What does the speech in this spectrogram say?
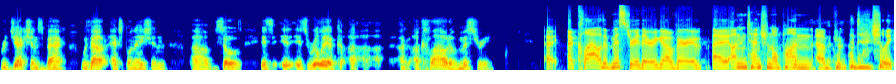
rejections back without explanation um, so it's it, it's really a, a, a, cloud of mystery a, a, cloud of mystery. There we go. Very uh, unintentional pun, uh, potentially.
